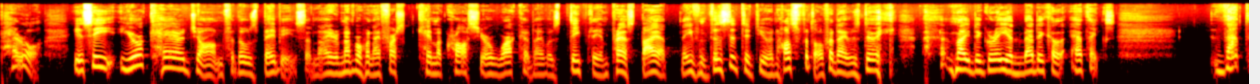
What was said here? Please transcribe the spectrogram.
peril. You see, your care, John, for those babies, and I remember when I first came across your work and I was deeply impressed by it, I even visited you in hospital when I was doing my degree in medical ethics. That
